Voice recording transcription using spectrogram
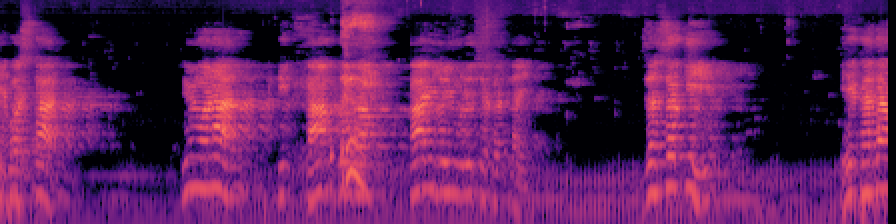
हे बसतात. तुम्ही म्हणाल की काम का विजय मिळू शकत नाही? जसं की एखादा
